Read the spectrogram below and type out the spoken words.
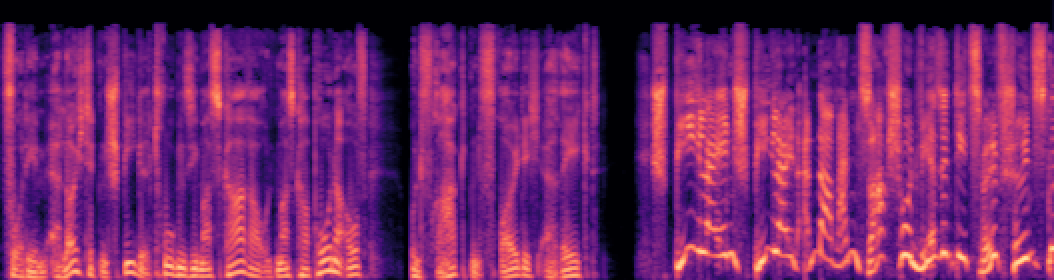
Vor dem erleuchteten Spiegel trugen sie Mascara und Mascarpone auf und fragten freudig erregt Spieglein, Spieglein an der Wand, sag schon, wer sind die zwölf schönsten?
